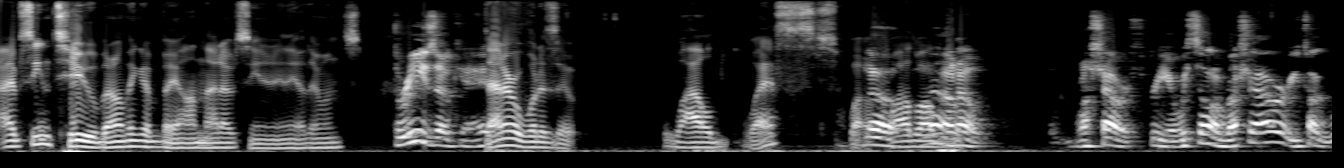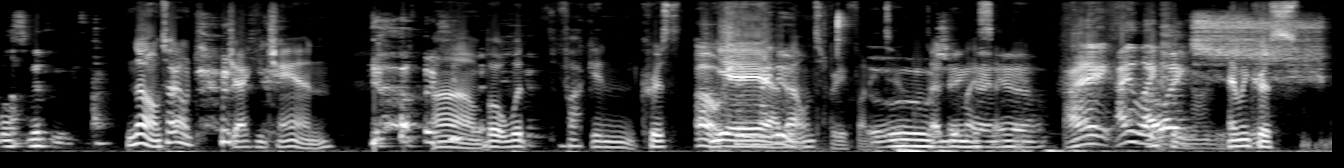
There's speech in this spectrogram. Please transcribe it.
I've seen two, but I don't think beyond that I've seen any of the other ones. Three is okay. That or what is it? Wild West? Wild, no, Wild Wild no, West? no. Rush Hour Three. Are we still on Rush Hour? Or are you talking Will Smith movies now? No, I'm talking Jackie Chan. Um, but with fucking Chris. Oh, yeah, Shanghai yeah, that one's pretty funny too. Ooh, That'd be my second. Noon. I I like. I like Shanghai Him and Noon. Chris.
